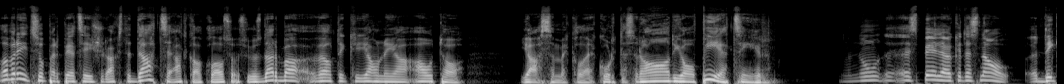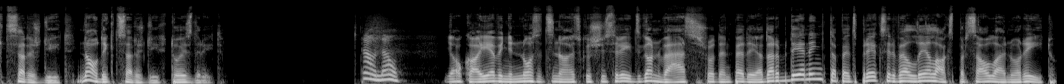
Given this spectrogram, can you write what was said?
Labrīt, superpiecīši raksta Dace. Atkal klausos jūs darbā, vēl tik jaunajā auto jāsameklē, kur tas rādio pieci ir. Nu, es pieļauju, ka tas nav dikti sarežģīti. Nav dikti sarežģīti to izdarīt. Nav, nav. Jau kā ieviņa ir nosacinājusi, ka šis rīts gan vēss šodien pēdējā darba dieniņa, tāpēc prieks ir vēl lielāks par saulaino rītu.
